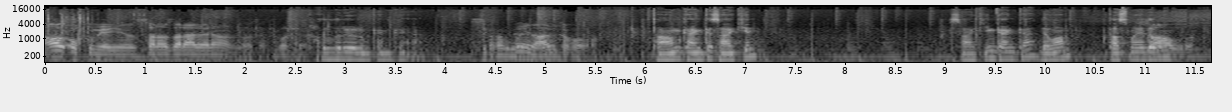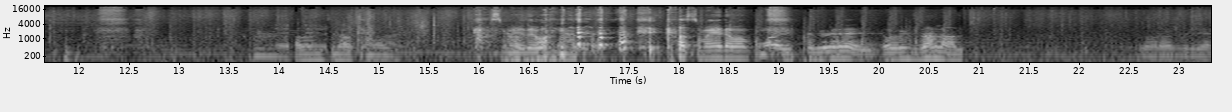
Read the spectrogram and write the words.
Al okum yayını. Sana zarar veremem zaten. Boş ver. Kaldırıyorum kanka ya. Sıkmayın ya. abi kafama. Tamam kanka sakin. Sakin kanka. Devam. Kasmaya Sağ devam. ol bro. Evet, Adamın evet, içine tamam. altına aldı. Kasmaya devam. Kasmaya devam. Ama işte böyle oyuncular lazım. Zor bir yer.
